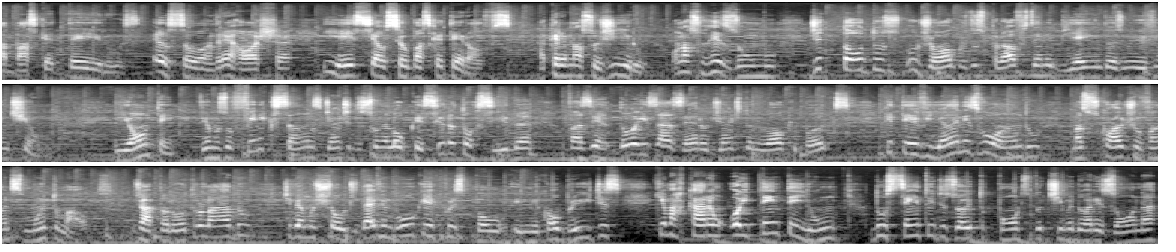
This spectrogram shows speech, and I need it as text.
Fala basqueteiros! Eu sou o André Rocha e esse é o seu Basqueteiro Office, aquele nosso giro, o nosso resumo de todos os jogos dos playoffs da NBA em 2021. E ontem vimos o Phoenix Suns diante de sua enlouquecida torcida fazer 2 a 0 diante do Milwaukee Bucks, que teve Yannis voando, mas os coadjuvantes muito maus. Já pelo outro lado, tivemos show de Devin Booker, Chris Paul e Michael Bridges, que marcaram 81 dos 118 pontos do time do Arizona,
